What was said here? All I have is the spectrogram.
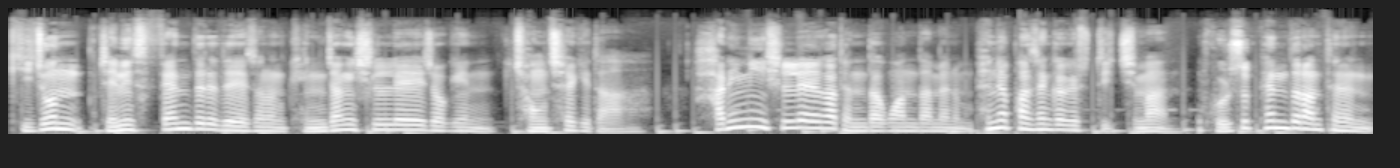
기존 제니스 팬들에 대해서는 굉장히 신뢰적인 정책이다. 할인이 신뢰가 된다고 한다면 편협한 생각일 수도 있지만 골수 팬들한테는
